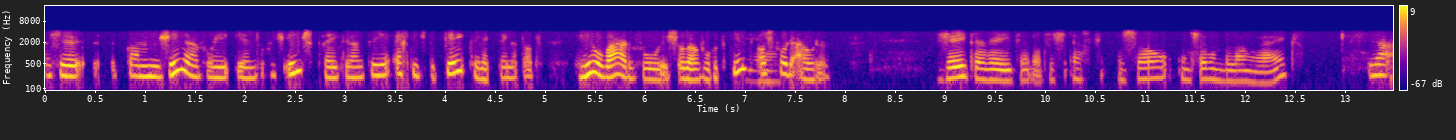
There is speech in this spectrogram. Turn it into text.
als je kan zingen voor je kind of iets inspreken, dan kun je echt iets betekenen. Ik denk dat dat heel waardevol is, zowel voor het kind als voor de ouder. Zeker weten, dat is echt zo ontzettend belangrijk. Ja.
